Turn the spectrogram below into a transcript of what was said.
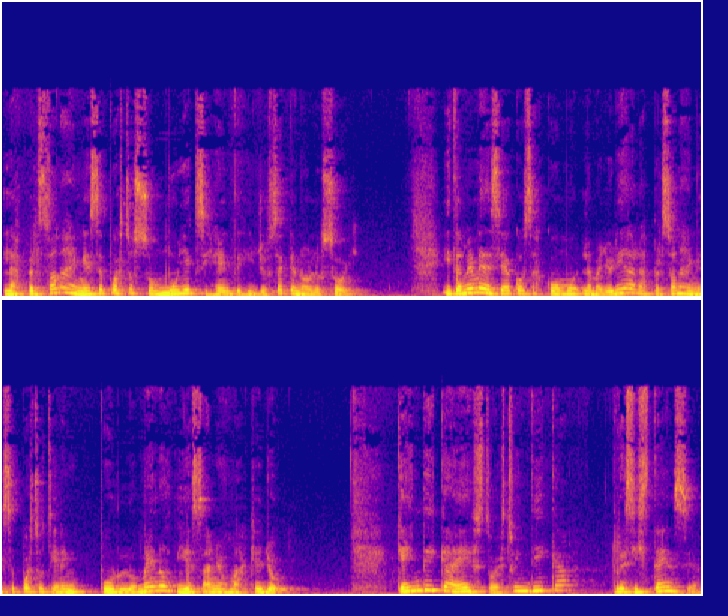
las personas en ese puesto son muy exigentes y yo sé que no lo soy. Y también me decía cosas como, la mayoría de las personas en ese puesto tienen por lo menos 10 años más que yo. ¿Qué indica esto? Esto indica resistencia.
